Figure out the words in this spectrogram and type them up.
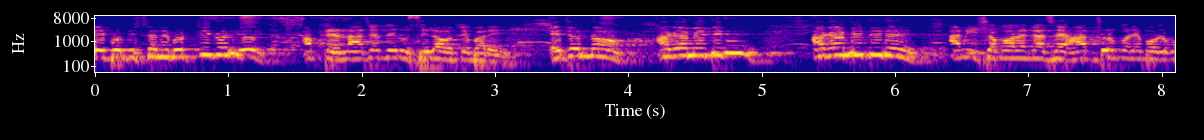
এই প্রতিষ্ঠানে ভর্তি করিয়ে আপনার নাজাদের উসিলা হতে পারে। এজন্য আগামী দিনে আগামী দিনে আমি সকলের কাছে হাত জোর করে বলব,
